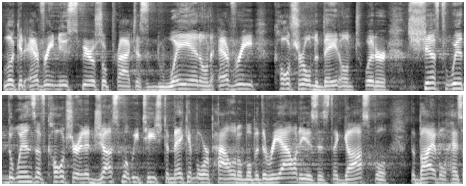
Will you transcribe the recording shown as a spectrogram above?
look at every new spiritual practice, weigh in on every cultural debate on Twitter, shift with the winds of culture and adjust what we teach to make it more palatable. But the reality is, is the gospel, the Bible, has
